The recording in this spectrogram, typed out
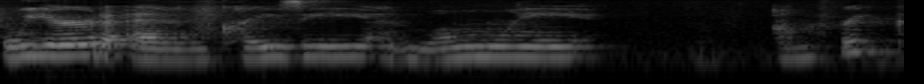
weird and crazy and lonely. I'm a freak.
